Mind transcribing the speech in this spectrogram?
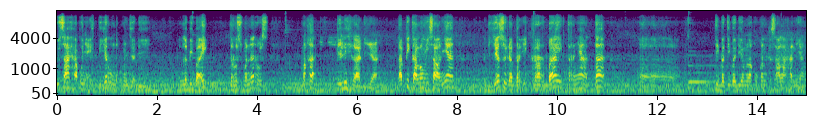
usaha punya ikhtiar untuk menjadi lebih baik terus menerus maka pilihlah dia. Tapi kalau misalnya dia sudah berikrar baik ternyata uh, tiba-tiba dia melakukan kesalahan yang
